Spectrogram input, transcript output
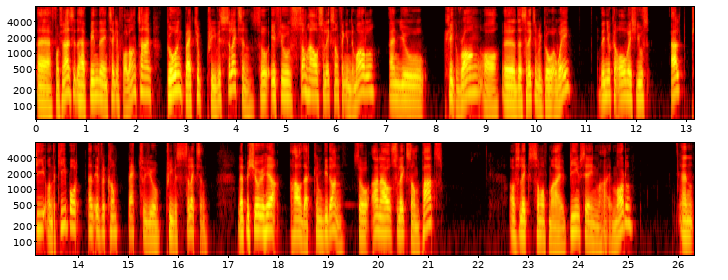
a functionality that have been there in Tekla for a long time, going back to previous selection. So if you somehow select something in the model and you click wrong or uh, the selection will go away, then you can always use Alt P on the keyboard and it will come back to your previous selection. Let me show you here how that can be done. So I now select some parts. I'll select some of my beams here in my model and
